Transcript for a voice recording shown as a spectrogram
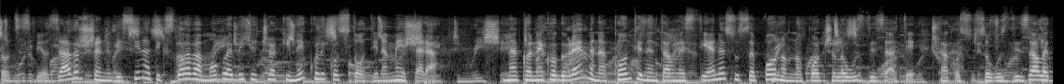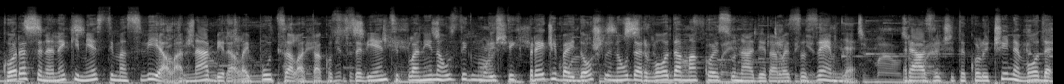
proces bio završen, visina tih slojeva mogla je biti čak i nekoliko stotina metara. Nakon nekog vremena kontinentalne stijene su se ponovno počele uzdizati. Kako su se uzdizale, kora se na nekim mjestima svijala, nabirala i pucala, tako su se vijenci planina uzdignuli iz tih pregiba i došli na udar vodama koje su nadirale sa zemlje. Različite količine vode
